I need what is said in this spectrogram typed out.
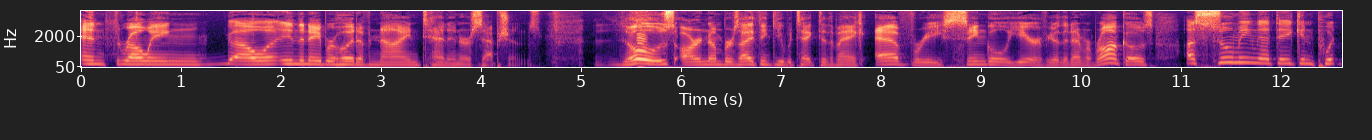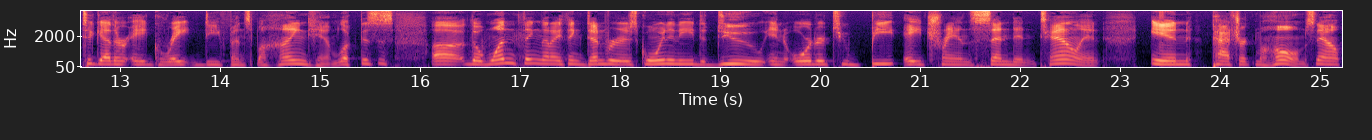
and throwing oh, in the neighborhood of 9, 10 interceptions those are numbers I think you would take to the bank every single year if you're the Denver Broncos, assuming that they can put together a great defense behind him. Look, this is uh, the one thing that I think Denver is going to need to do in order to beat a transcendent talent in Patrick Mahomes. Now,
